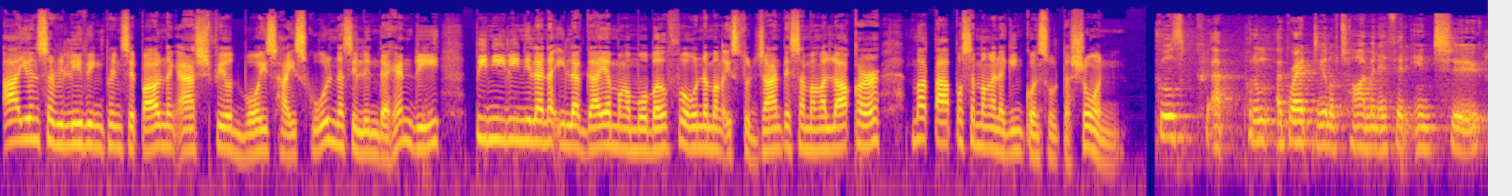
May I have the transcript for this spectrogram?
Ayon sa relieving principal ng Ashfield Boys High School na si Linda Henry, pinili nila na ilagay ang mga mobile phone ng mga estudyante sa mga locker matapos sa mga naging konsultasyon. Schools put a great deal of time and effort into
